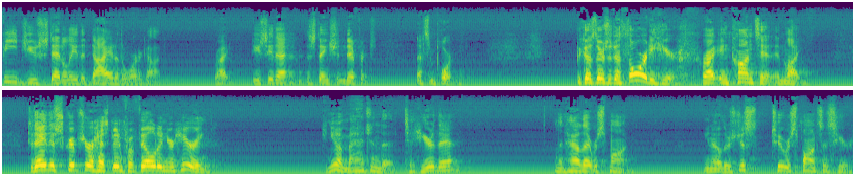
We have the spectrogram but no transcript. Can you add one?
feed you steadily the diet of the Word of God, right? Do you see that distinction difference? That's important. Because there's an authority here, right, in content and light. Today, this scripture has been fulfilled in your hearing. Can you imagine the, to hear that? And then how do they respond? You know, there's just two responses here.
